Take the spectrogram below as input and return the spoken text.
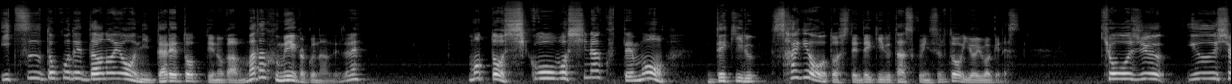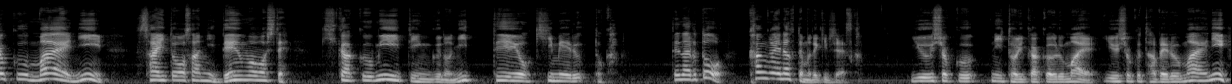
いつどこでどのように誰とっていうのがまだ不明確なんですね。もっと思考をしなくてもできる作業としてできるタスクにすると良いわけです。今日中夕食前に斉藤さんに電話をして企画ミーティングの日程を決めるとかってなると考えなくてもできるじゃないですか。夕食に取り掛かる前夕食食べる前に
